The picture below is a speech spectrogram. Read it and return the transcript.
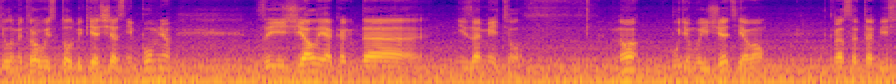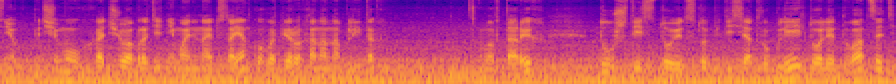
километровый столбик я сейчас не помню. Заезжал я, когда не заметил. Но будем выезжать, я вам как раз это объясню. Почему хочу обратить внимание на эту стоянку. Во-первых, она на плитах. Во-вторых, душ здесь стоит 150 рублей, туалет 20.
